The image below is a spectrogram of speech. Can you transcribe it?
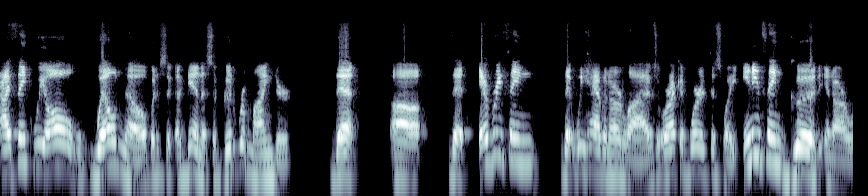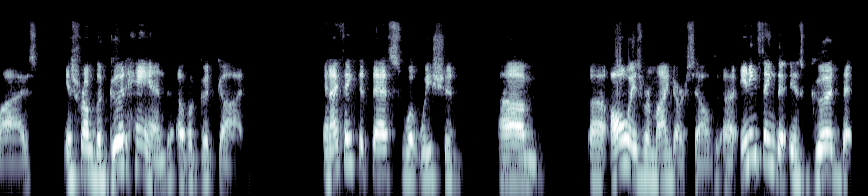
I think we all well know, but it's again, it's a good reminder that uh, that everything that we have in our lives, or I could word it this way, anything good in our lives is from the good hand of a good God. And I think that that's what we should um, uh, always remind ourselves. Uh, anything that is good that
